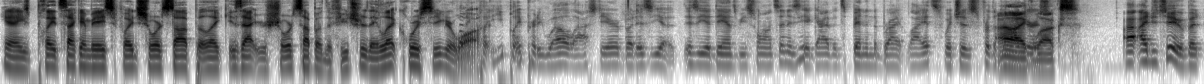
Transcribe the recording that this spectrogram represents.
You know, he's played second base, played shortstop, but like, is that your shortstop of the future? They let Corey Seager He, walk. play, he played pretty well last year, but is he a is he a Dansby Swanson? Is he a guy that's been in the bright lights, which is for the I like Lux. I, I do too, but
